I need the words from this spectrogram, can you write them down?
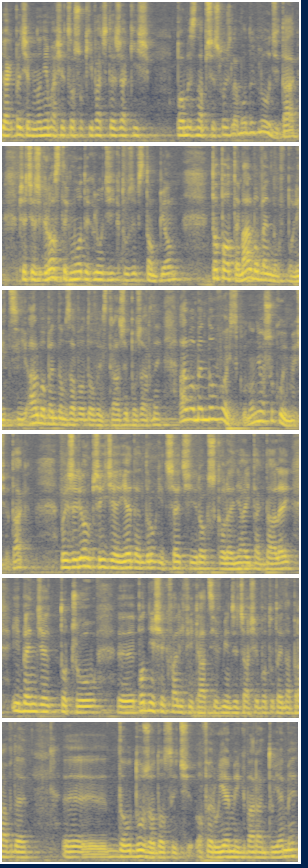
jak powiedziałem, no nie ma się co oszukiwać, też jakiś pomysł na przyszłość dla młodych ludzi, tak? Przecież gros tych młodych ludzi, którzy wstąpią, to potem albo będą w policji, albo będą w zawodowej straży pożarnej, albo będą w wojsku. No nie oszukujmy się, tak? Bo jeżeli on przyjdzie jeden, drugi, trzeci rok szkolenia i tak dalej i będzie to czuł, y, podniesie kwalifikacje w międzyczasie, bo tutaj naprawdę y, do, dużo dosyć oferujemy i gwarantujemy.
